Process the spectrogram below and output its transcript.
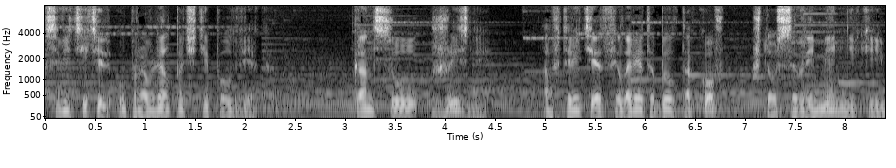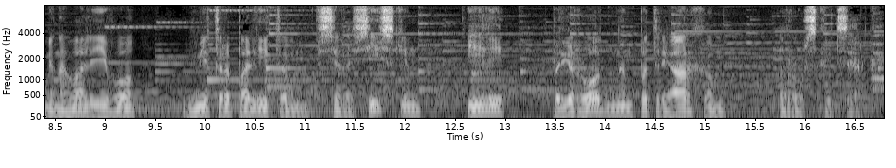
святитель управлял почти полвека. К концу жизни авторитет Филарета был таков, что современники именовали его митрополитом всероссийским или природным патриархом русской церкви.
